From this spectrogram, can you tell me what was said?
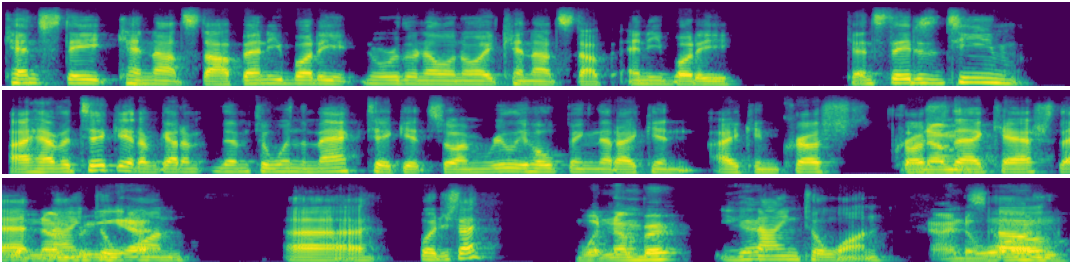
Kent State cannot stop anybody. Northern Illinois cannot stop anybody. Kent State is a team I have a ticket. I've got them to win the MAC ticket, so I'm really hoping that I can I can crush crush number, that, cash that nine to one. Uh, what'd you say? What number you got? Nine to one. Nine to so, one.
